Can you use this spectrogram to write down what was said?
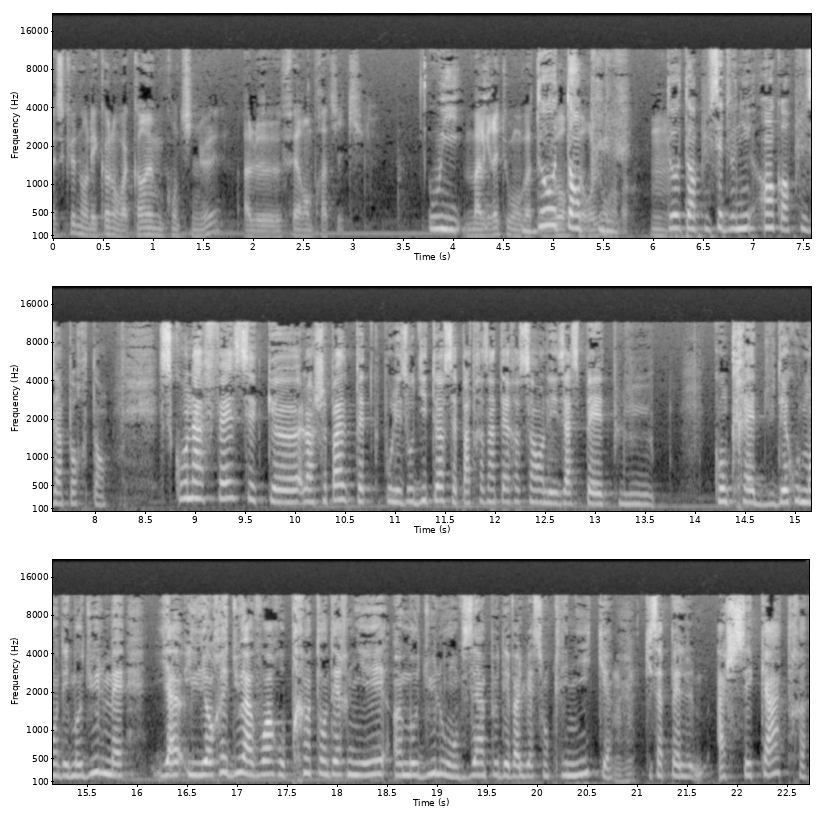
est-ce que dans l'école, on va quand même continuer à le faire en pratique oui. Malgré tout, on va d'autant plus, hmm. D'autant plus, c'est devenu encore plus important. Ce qu'on a fait, c'est que, alors je sais pas, peut-être que pour les auditeurs, c'est pas très intéressant les aspects plus concrète du déroulement des modules, mais il y, aurait dû avoir au printemps dernier un module où on faisait un peu d'évaluation clinique mhm. qui s'appelle HC4.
